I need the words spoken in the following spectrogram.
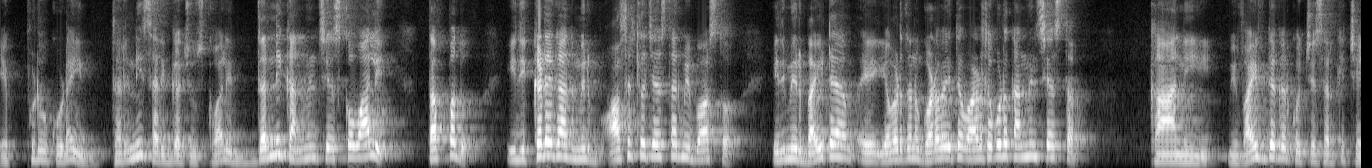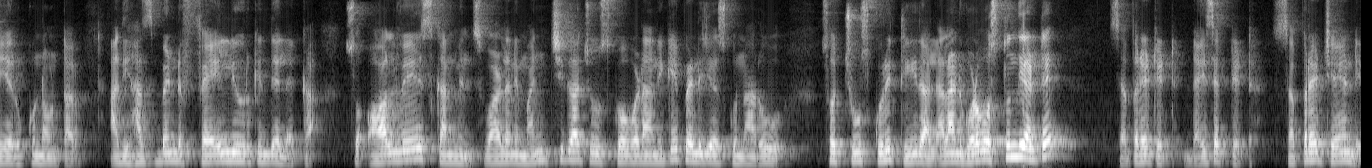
ఎప్పుడూ కూడా ఇద్దరినీ సరిగ్గా చూసుకోవాలి. ఇద్దరిని కన్విన్స్ చేసుకోవాలి. తప్పదు. ఇది ఇక్కడే కాదు మీరు ఆఫీస్లో చేస్తారు మీ బాస్తో. ఇది మీరు బయట ఎవరితోనో గొడవ అయితే వాళ్ళతో కూడా కన్విన్స్ చేస్తారు. కానీ మీ వైఫ్ దగ్గరకు వచ్చేసరికి చేయరుకుండా ఉంటారు. అది హస్బెండ్ ఫెయిల్యూర్ కిందే లెక్క. సో ఆల్వేస్ కన్విన్స్ వాళ్ళని మంచిగా చూసుకోవడానికే పెళ్ళి చేసుకున్నారు. సో చూసుకుని తీరాలి. అలాంటి గొడవ వస్తుంది అంటే separate it dissect it separate చేయండి.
